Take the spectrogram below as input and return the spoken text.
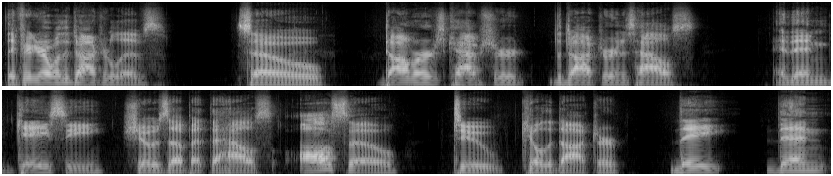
they figure out where the doctor lives. So Dahmer's captured the doctor in his house, and then Gacy shows up at the house also to kill the doctor. They then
